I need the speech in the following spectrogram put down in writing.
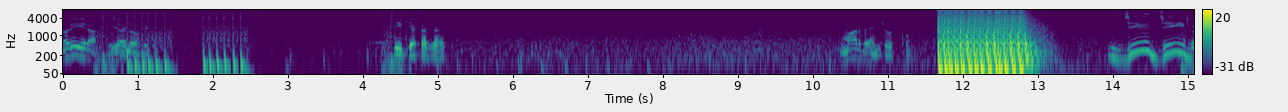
अरे ये रहा चलो। ये क्या कर रहा है? मार बहन चोत को। जी जी।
